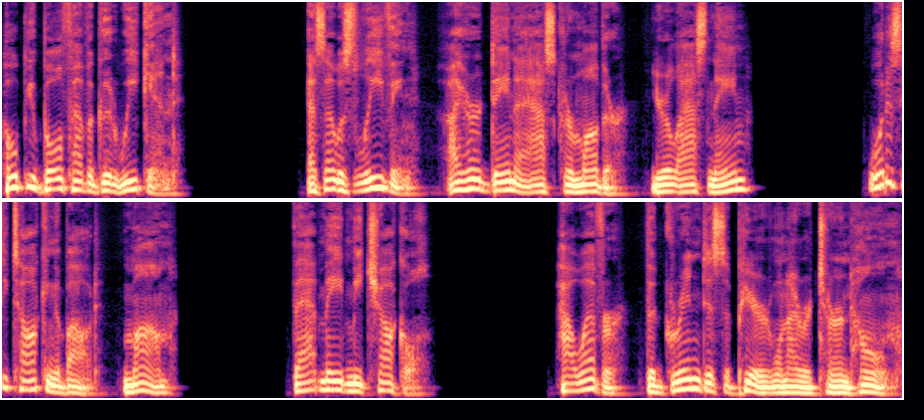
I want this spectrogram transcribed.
Hope you both have a good weekend. As I was leaving, I heard Dana ask her mother, Your last name? What is he talking about, Mom? That made me chuckle. However, the grin disappeared when I returned home.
